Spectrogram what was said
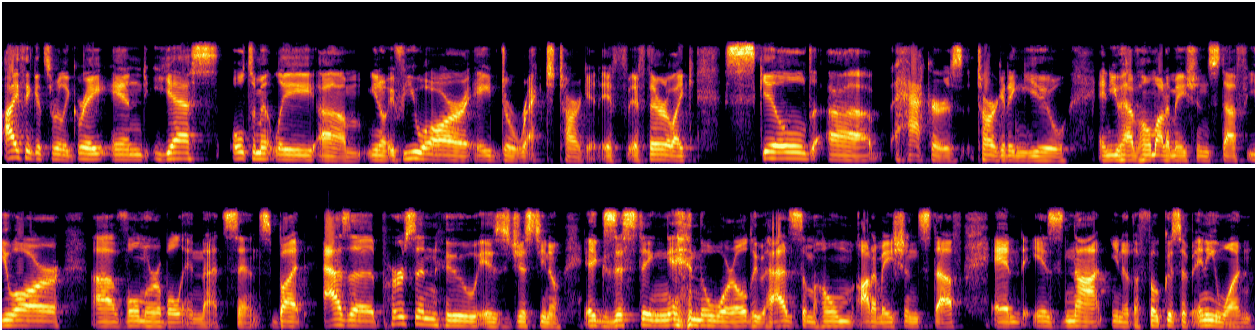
I think it's really great. And yes, ultimately, um, you know, if you are a direct target, if if they're like skilled uh, hackers targeting you, and you have home automation stuff, you are uh, vulnerable in that sense. But as a person who is just you know existing in the world, who has some home automation stuff, and is not you know the focus of anyone,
